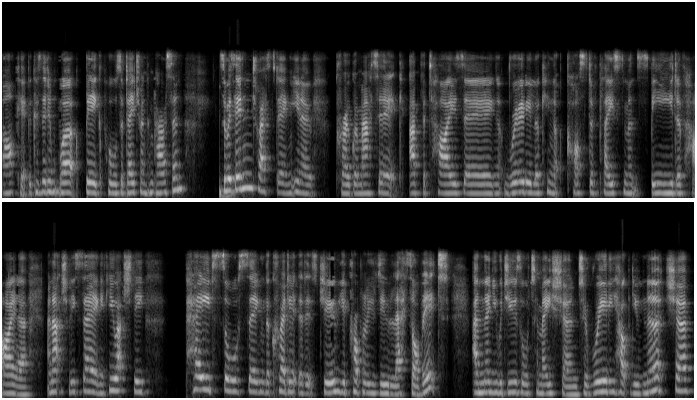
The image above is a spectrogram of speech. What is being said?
market because they didn't work big pools of data in comparison. So it's interesting, you know, programmatic advertising, really looking at cost of placement, speed of hire, and actually saying if you actually paid sourcing the credit that it's due, you'd probably do less of it. And then you would use automation to really help you nurture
